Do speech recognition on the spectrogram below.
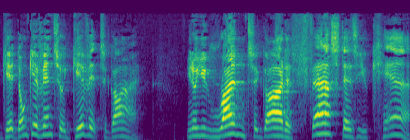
Get, don't give in to it. Give it to God. You know, you run to God as fast as you can.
